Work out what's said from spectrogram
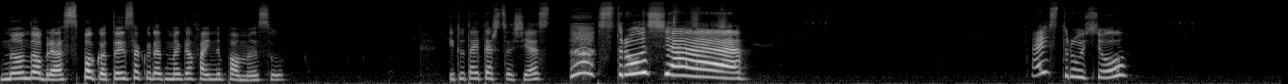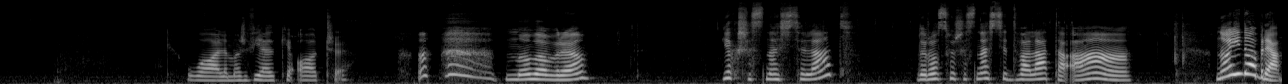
No dobra, spoko, to jest akurat mega fajny pomysł. I tutaj też coś jest. Strusie! Hej, Strusiu! Ło, ale masz wielkie oczy. No dobra. Jak 16 lat? Dorosły 16, 2 lata. A. No i dobra.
